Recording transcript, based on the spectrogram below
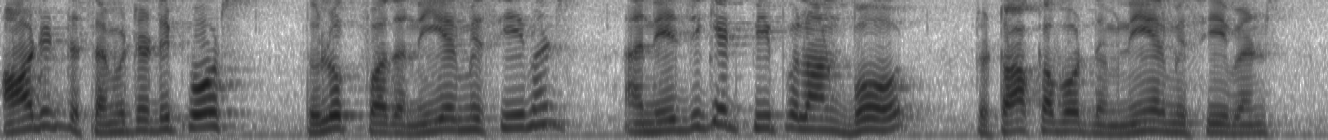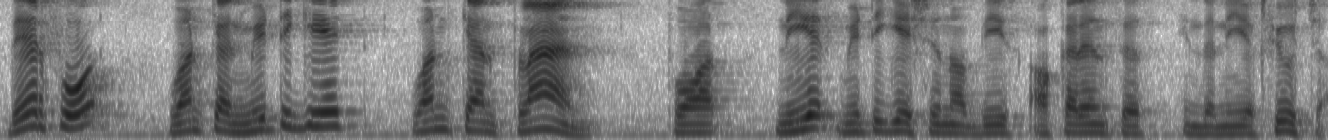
Audit the submitted reports to look for the near miss events and educate people on board to talk about the near miss events. Therefore, one can mitigate, one can plan for near mitigation of these occurrences in the near future.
